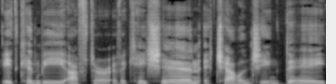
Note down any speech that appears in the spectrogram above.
It can be after a vacation, a challenging day,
